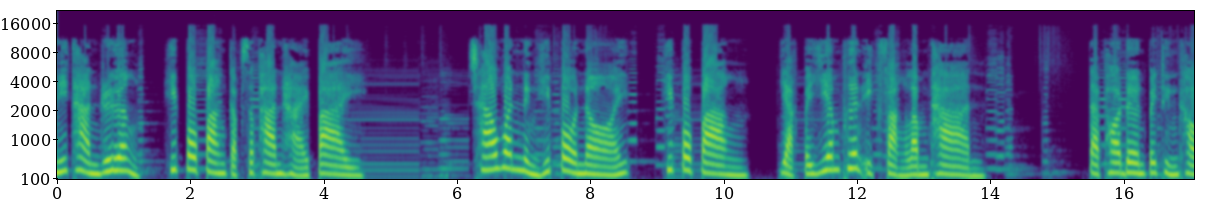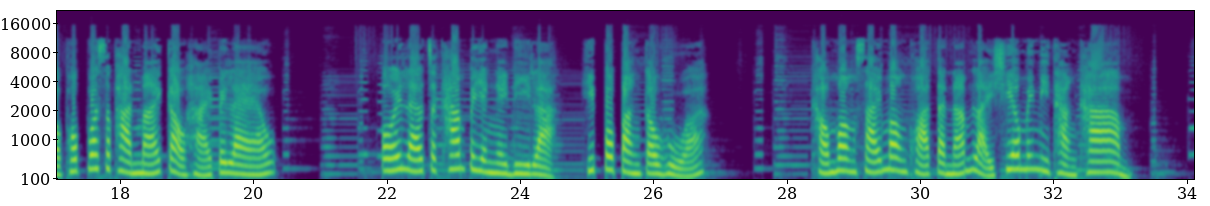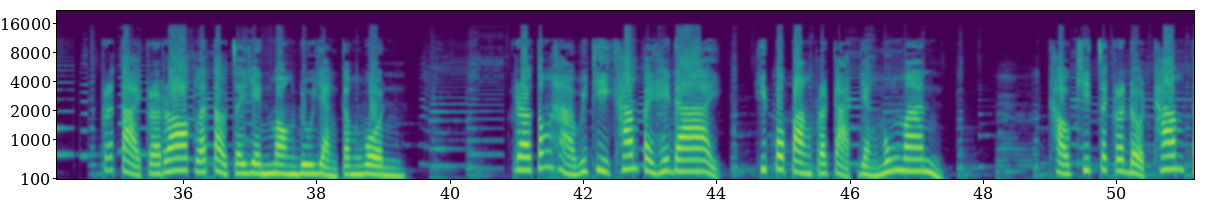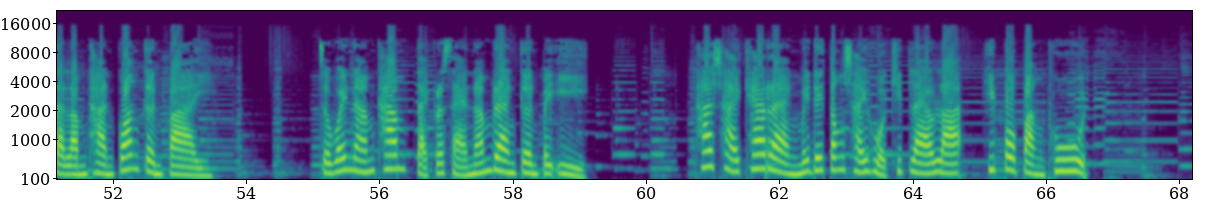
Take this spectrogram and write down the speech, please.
นิทานเรื่อง ฮิปโปปังกับสะพานหายไป เช้าวันหนึ่งฮิปโปน้อย ฮิปโปปัง อยากไปเยี่ยมเพื่อนอีกฝั่งลำธารแต่พอเดินไปถึงเขาพบว่าสะพานไม้เก่าหายไปแล้ว โอ้ยแล้วจะข้ามไปยังไงดีล่ะ ฮิปโปปังเกาหัว เขามองซ้ายมองขวาแต่น้ำไหลเชี่ยวไม่มีทางข้าม กระต่ายกระรอกและเต่าใจเย็นมองดูอย่างกังวล เราต้องหาวิธีข้ามไปให้ได้ ฮิปโปปังประกาศอย่างมุ่งมั่น เขาคิดจะกระโดดข้ามแต่ลำธารกว้างเกินไป จะว่ายน้ำข้ามแต่กระแสน้ำแรงเกินไปอีก ถ้าใช้แค่แรงไม่ได้ต้องใช้หัวคิดแล้วละ ฮิปโปปังพูด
